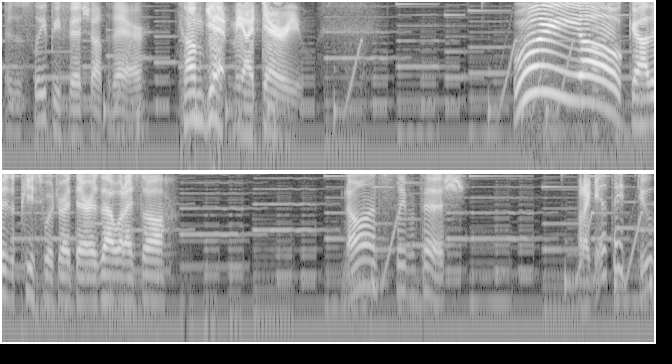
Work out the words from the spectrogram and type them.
There's a sleepy fish up there. Come get me, I dare you! Whee! Oh, God, there's a P-switch right there. Is that what I saw? No, that's a sleeping fish. But I guess they do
